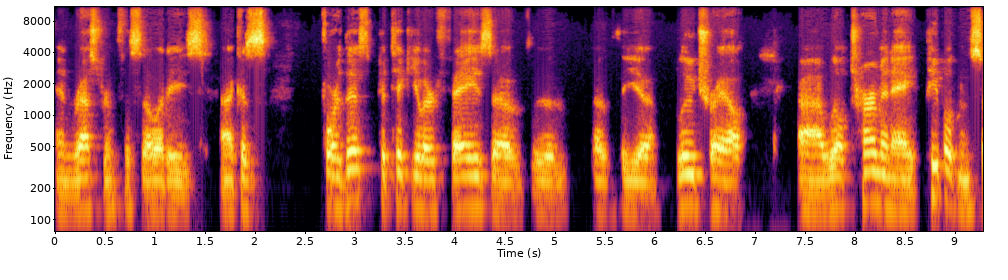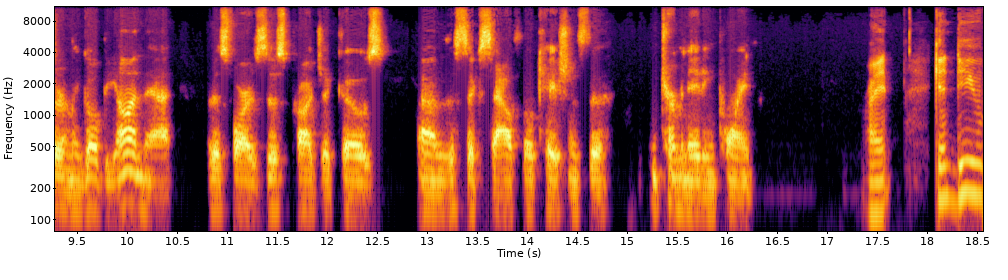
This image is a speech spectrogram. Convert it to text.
and restroom facilities because uh, for this particular phase of the of the uh, Blue Trail, uh, will terminate. People can certainly go beyond that, but as far as this project goes, uh, the six south locations the terminating point. Right. Can, do you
